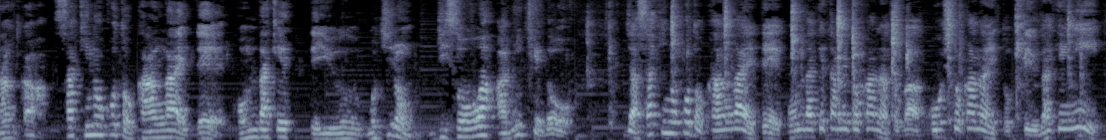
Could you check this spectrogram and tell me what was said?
なんか、先のこと考えて、こんだけっていう、もちろん理想はあるけど、じゃあ先のこと考えて、こんだけ貯めとかなとか、こうしとかないとっていうだけに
